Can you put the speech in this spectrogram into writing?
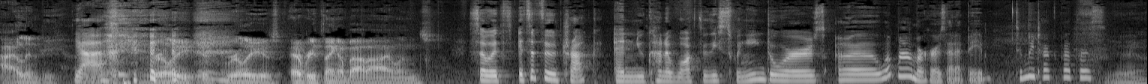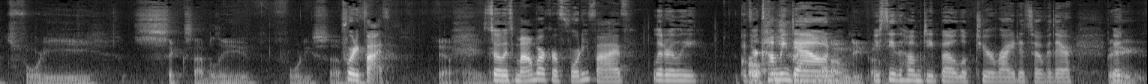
islandy. Yeah. It really, it really is everything about islands. So it's it's a food truck, and you kind of walk through these swinging doors. Uh, what mile marker is that at, babe? Didn't we talk about this? Yeah, it's forty six, I believe. Forty seven. Forty-five. Yeah. So it's mile marker forty-five. Literally, if you're Across coming down, you see the Home Depot. Look to your right; it's over there. Big.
